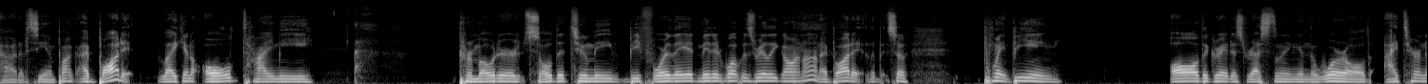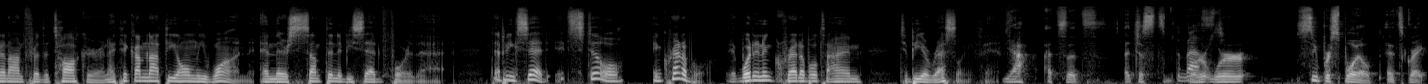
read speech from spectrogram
out of CM Punk. I bought it like an old timey promoter sold it to me before they admitted what was really going on. I bought it. So, point being, all the greatest wrestling in the world, I turn it on for the talker, and I think I'm not the only one. And there's something to be said for that. That being said, it's still incredible. What an incredible time to be a wrestling fan. Yeah, that's that's it just The we're, best. we're super spoiled. It's great.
